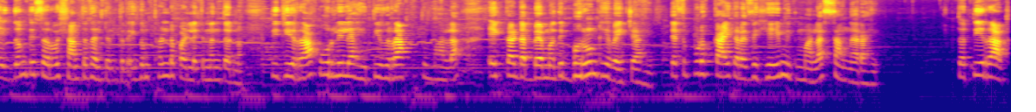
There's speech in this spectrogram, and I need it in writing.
एकदम ते सर्व शांत झाल्याच्यानंतर एकदम थंड पडल्याच्या नंतरनं ती जी राख उरलेली आहे ती राख तुम्हाला एका डब्यामध्ये भरून ठेवायची आहे. त्याचं पुढं काय करायचं हे मी तुम्हाला सांगणार आहे. तर ती राख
